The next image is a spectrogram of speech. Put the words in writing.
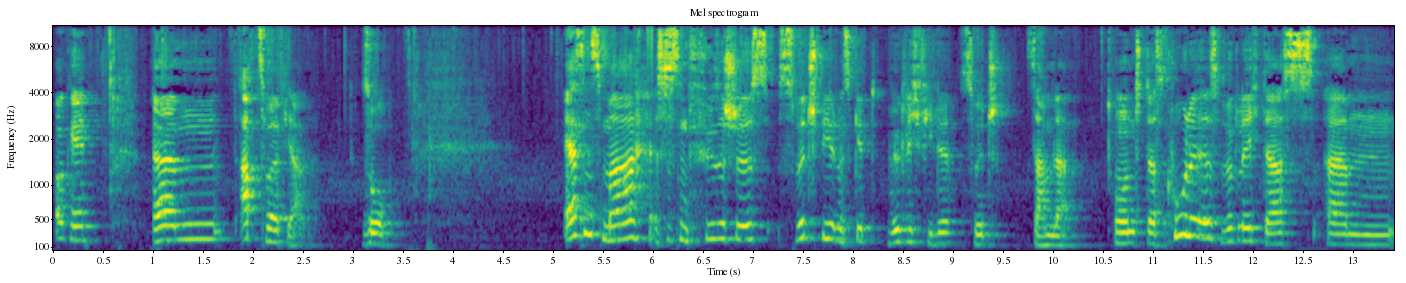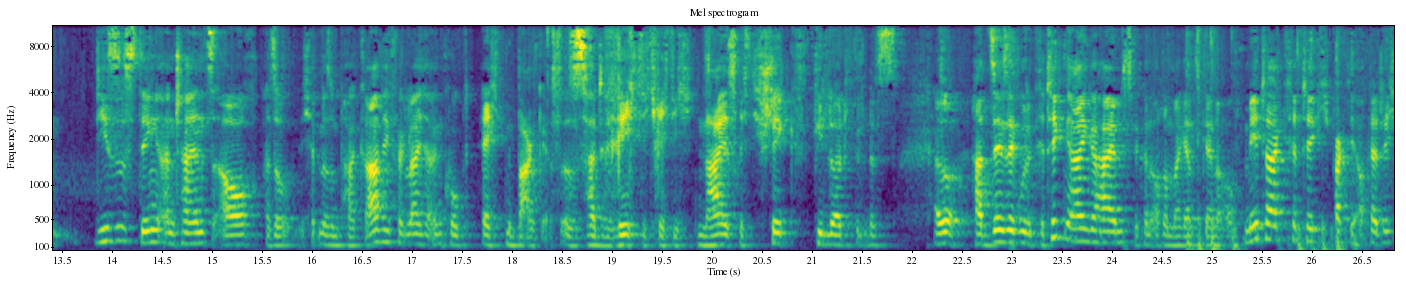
Okay. Ähm, ab zwölf Jahren. So. Erstens mal, es ist ein physisches Switch-Spiel und es gibt wirklich viele Switch-Sammler. Und das Coole ist wirklich, dass ähm, dieses Ding anscheinend auch, also ich habe mir so ein paar Grafikvergleiche angeguckt, echt eine Bank ist. Also es ist halt richtig, richtig nice, richtig schick. Viele Leute finden das, also hat sehr, sehr gute Kritiken eingeheimst. Wir können auch nochmal ganz gerne auf Metakritik. Ich packe dir auch natürlich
